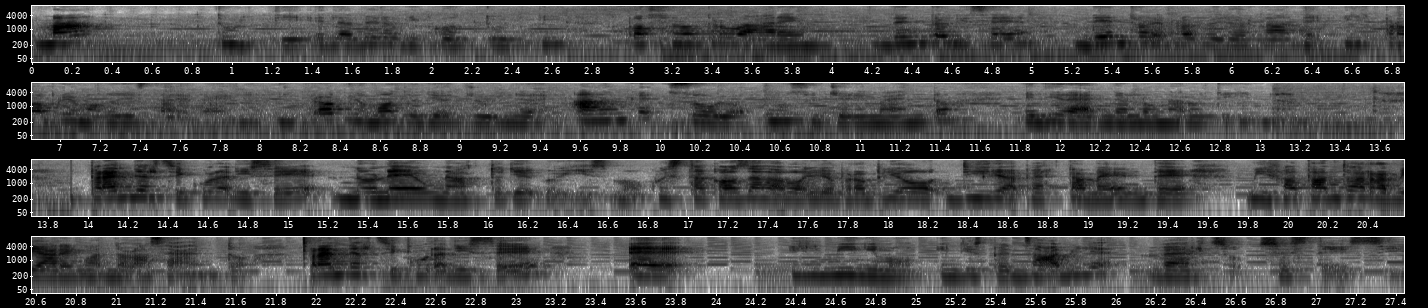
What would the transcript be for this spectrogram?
ma tutti, e davvero dico tutti, possono trovare dentro di sé, dentro le proprie giornate, il proprio modo di stare bene, il proprio modo di aggiungere anche solo un suggerimento e di renderlo una routine. Prendersi cura di sé non è un atto di egoismo, questa cosa la voglio proprio dire apertamente, mi fa tanto arrabbiare quando la sento. Prendersi cura di sé è il minimo indispensabile verso se stessi.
